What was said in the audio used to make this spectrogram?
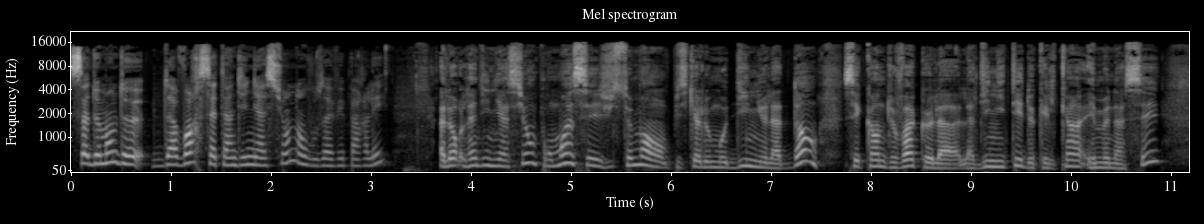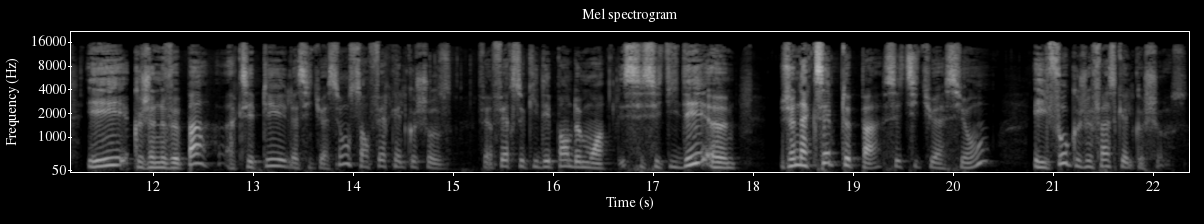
Ça demande d'avoir cette indignation dont vous avez parlé? Alors l'indignation, pour moi, c'est justement, puisqu'il y a le mot digne là-dedans, c'est quand je vois que la, la dignité de quelqu'un est menacée et que je ne veux pas accepter la situation sans faire quelque chose, faire faire ce qui dépend de moi. C'est cette idée, euh, je n'accepte pas cette situation et il faut que je fasse quelque chose.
